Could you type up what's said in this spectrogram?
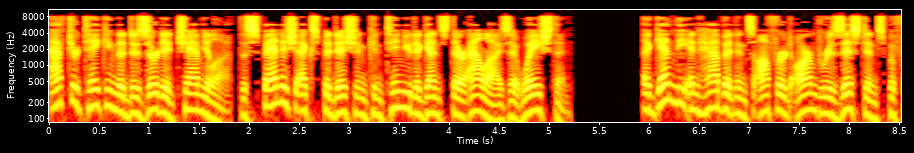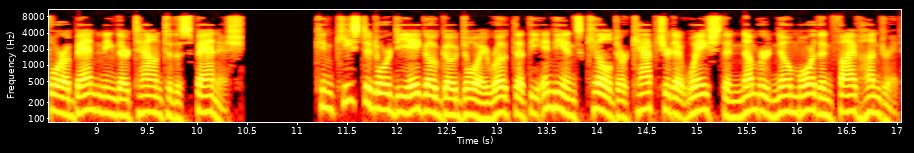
After taking the deserted Chamula, the Spanish expedition continued against their allies at Huaixthan. Again the inhabitants offered armed resistance before abandoning their town to the Spanish. Conquistador Diego Godoy wrote that the Indians killed or captured at Huaixthan numbered no more than 500.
